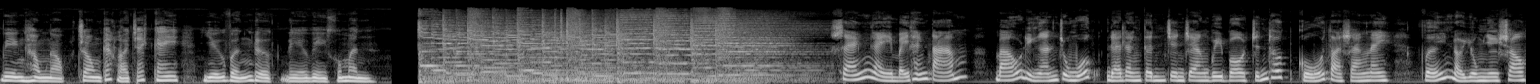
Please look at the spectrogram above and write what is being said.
viên hồng ngọc trong các loại trái cây giữ vững được địa vị của mình. Sáng ngày 7 tháng 8, báo Điện ảnh Trung Quốc đã đăng tin trên trang Weibo chính thức của tòa soạn này với nội dung như sau.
